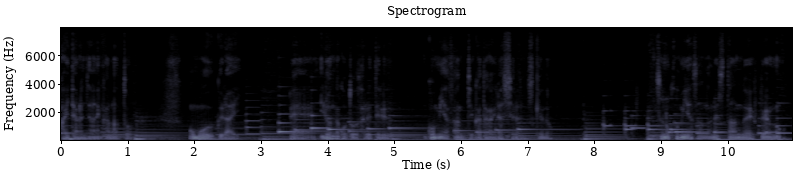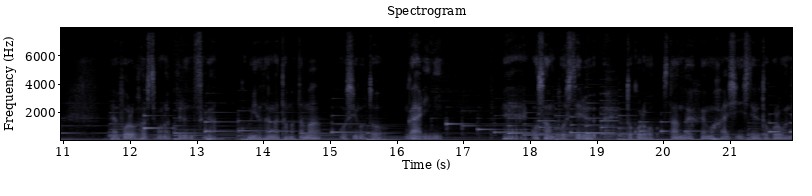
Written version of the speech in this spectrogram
書いてあるんじゃないかなと思うぐらい、えーいろんなことをされてる小宮さんという方がいらっしゃるんですけどその小宮さんのねスタンド FM をフォローさせてもらってるんですが小宮さんがたまたまお仕事帰りに、えーお散歩してるところをスタンド FM を配信してるところをね、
